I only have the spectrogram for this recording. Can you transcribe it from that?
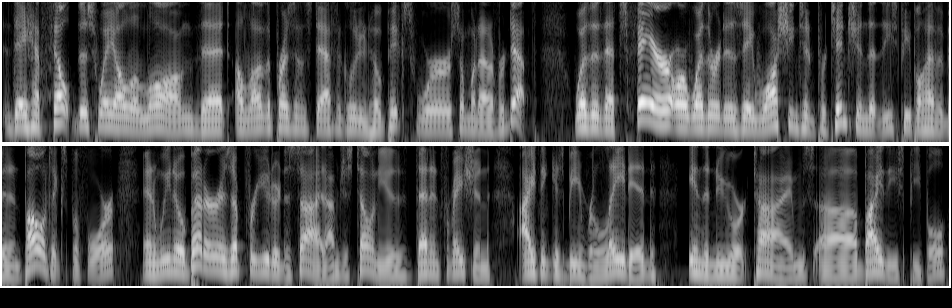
they have felt this way all along that a lot of the president's staff, including Hope Hicks, were somewhat out of her depth. Whether that's fair or whether it is a Washington pretension that these people haven't been in politics before and we know better is up for you to decide. I'm just telling you that information I think is being related in the New York Times uh, by these people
